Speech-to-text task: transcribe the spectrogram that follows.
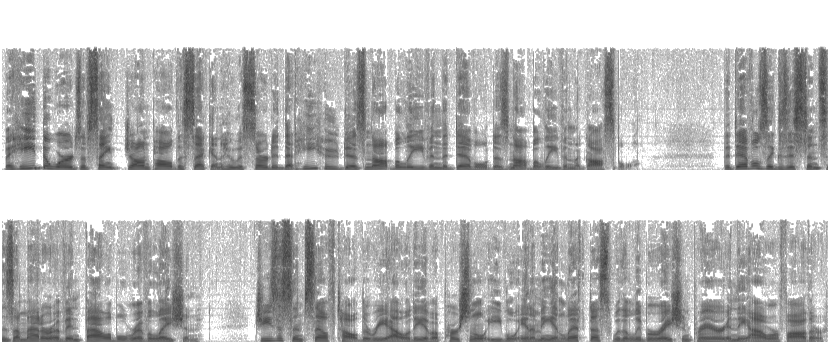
But heed the words of St. John Paul II, who asserted that he who does not believe in the devil does not believe in the gospel. The devil's existence is a matter of infallible revelation. Jesus himself taught the reality of a personal evil enemy and left us with a liberation prayer in the Our Father.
